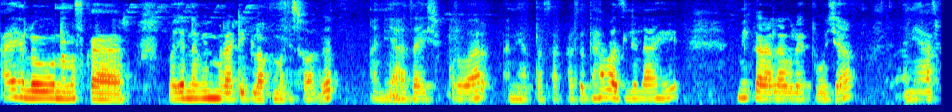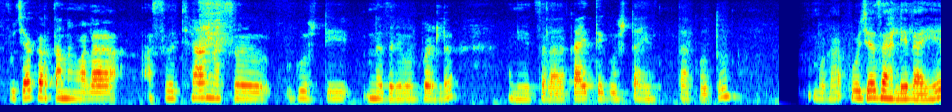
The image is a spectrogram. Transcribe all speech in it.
हाय हॅलो नमस्कार. माझ्या नवीन मराठी ब्लॉगमध्ये स्वागत. आणि आज आहे शुक्रवार आणि आता सकाळचं दहा वाजलेलं आहे. मी करायला लागलो आहे पूजा. आणि आज पूजा करताना मला असं छान असं गोष्टी नजरेवर पडलं. आणि चला काय ते गोष्ट आहे दाखवतो. बघा पूजा झालेलं आहे.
